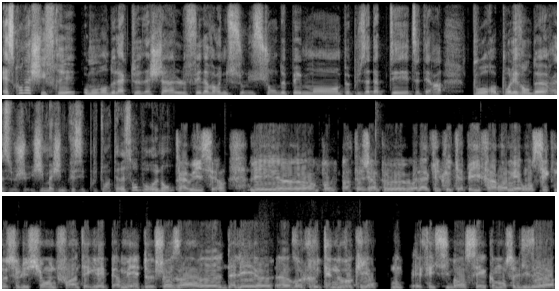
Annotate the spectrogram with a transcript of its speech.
Est-ce qu'on a chiffré au moment de l'acte d'achat le fait d'avoir une solution de paiement un peu plus adaptée, etc. pour pour les vendeurs J'imagine que c'est plutôt intéressant pour eux, non? Ah oui, c'est les euh, pour partager un peu voilà quelques KPI phares, hein, mais on sait que nos solutions, une fois intégrées, permet deux choses hein, euh, d'aller euh, recruter de nouveaux clients. Donc effectivement, c'est comme on se le disait, hein,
